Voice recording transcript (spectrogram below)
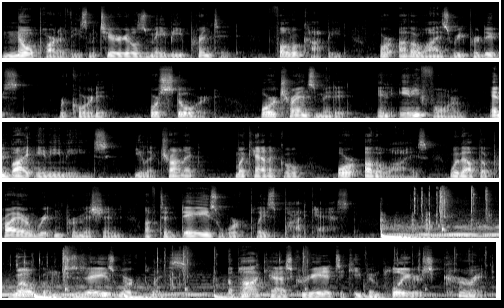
No part of these materials may be printed, photocopied, or otherwise reproduced, recorded, or stored, or transmitted in any form and by any means, electronic, mechanical, or otherwise, without the prior written permission of today's Workplace podcast. Welcome to today's Workplace, a podcast created to keep employers current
